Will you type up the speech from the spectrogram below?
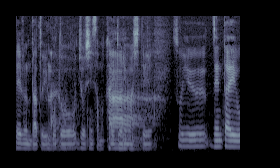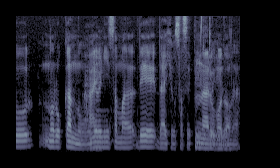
れるんだということを上神様書いておりまして。そういう全体をの六冠の如意輪様で代表させているというような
